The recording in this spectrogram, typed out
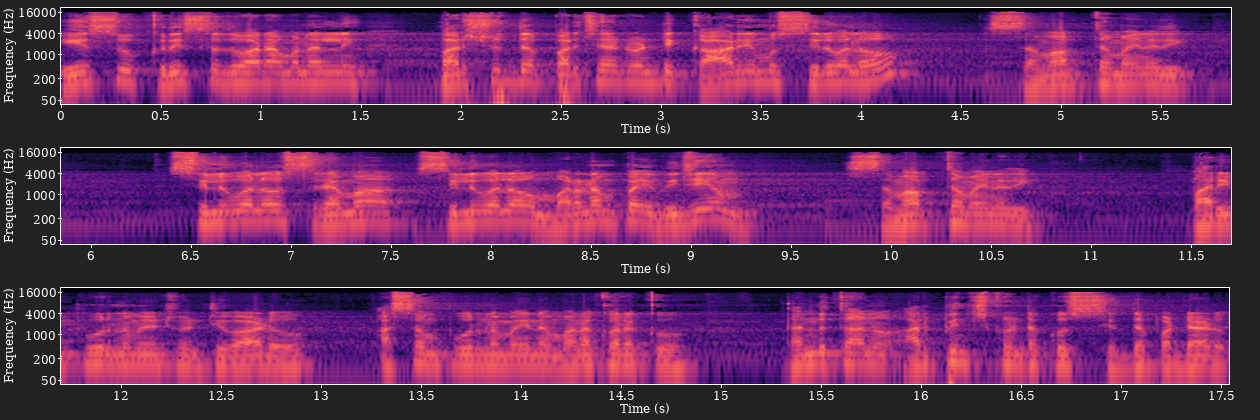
యేసు క్రీస్తు ద్వారా మనల్ని పరిశుద్ధపరిచినటువంటి కార్యము సిలువలో సమాప్తమైనది. సిలువలో శ్రమ సిలువలో మరణంపై విజయం సమాప్తమైనది. పరిపూర్ణమైనటువంటి వాడు అసంపూర్ణమైన మన కొరకు తన్ను తాను అర్పించుకుంటకు సిద్ధపడ్డాడు.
